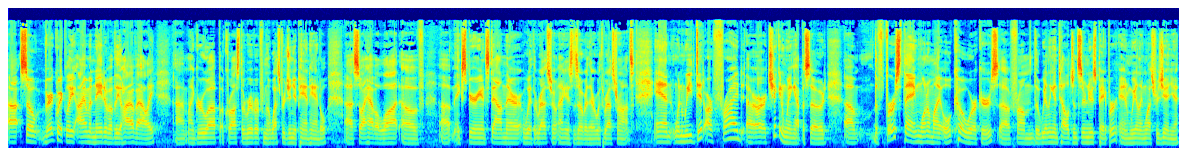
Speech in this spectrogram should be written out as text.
Uh, so very quickly, I am a native of the Ohio Valley. Um, I grew up across the river from the West Virginia Panhandle, uh, so I have a lot of um, experience down there with restaurant. I guess it's over there with restaurants. And when we did our fried, uh, our chicken wing episode. Um, the first thing one of my old coworkers uh, from the Wheeling Intelligencer newspaper in Wheeling, West Virginia,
